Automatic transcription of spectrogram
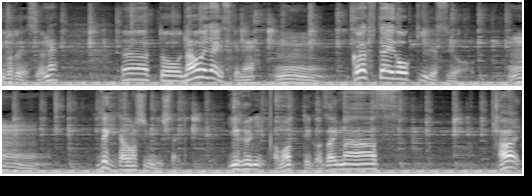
いうことですよね。あと、直江大輔ね。うん。これは期待が大きいですよ。うん。ぜひ楽しみにしたいというふうに思ってございます。はい。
